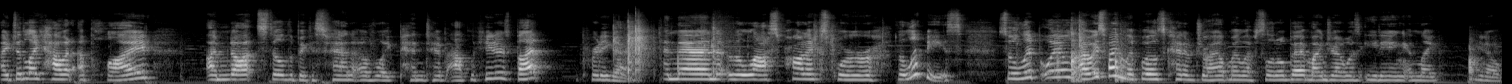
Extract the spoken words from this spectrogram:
I did like how it applied. I'm not still the biggest fan of like pen tip applicators, but pretty good. And then the last products were the lippies. So lip oils, I always find lip oils kind of dry out my lips a little bit. Mind you, I was eating and like you know,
